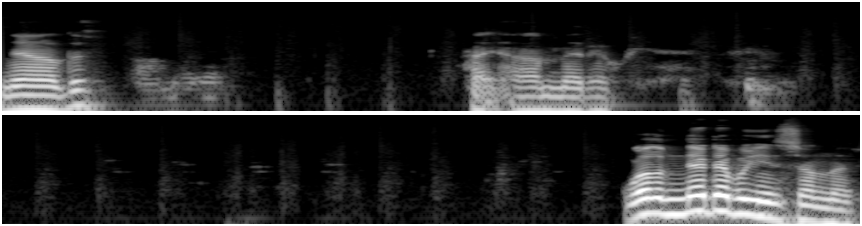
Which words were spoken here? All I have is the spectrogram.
Ne aldın? Amere. Hay amere koy. Oğlum nerede bu insanlar?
